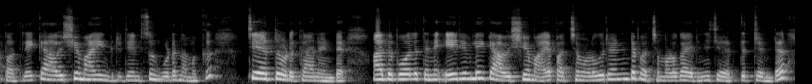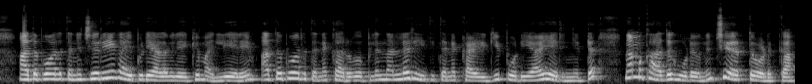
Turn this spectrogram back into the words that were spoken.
അപ്പോൾ അതിലേക്ക് ആവശ്യമായ ഇൻഗ്രീഡിയൻസും കൂടെ നമുക്ക് ചേർത്ത് കൊടുക്കാനുണ്ട്. അതുപോലെ തന്നെ എരിവിലേക്ക് ആവശ്യമായ പച്ചമുളക് രണ്ട് പച്ചമുളക് അരിഞ്ഞ് ചേർത്തിട്ടുണ്ട്. അതുപോലെ തന്നെ ചെറിയ കൈപ്പിടി അളവിലേക്ക് മല്ലിയിലയും അതുപോലെ തന്നെ കറിവേപ്പില നല്ല രീതിയിൽ തന്നെ കഴുകി പൊടിയായി എരിഞ്ഞിട്ട് നമുക്ക് അതുകൂടെ ഒന്ന് ചേർത്ത് കൊടുക്കാം.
